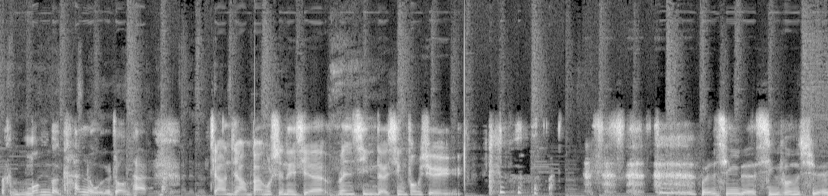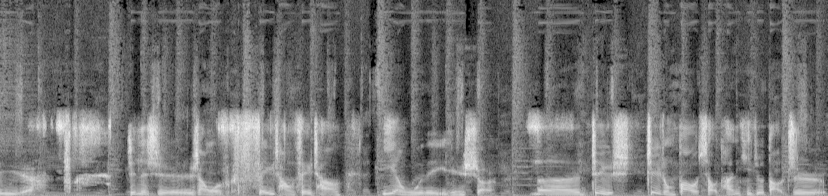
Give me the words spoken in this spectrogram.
很懵的看着我的状态，讲讲办公室那些温馨的腥风血雨。温馨的腥风血雨啊，真的是让我非常非常厌恶的一件事儿。呃，这个是这种报小团体就导致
